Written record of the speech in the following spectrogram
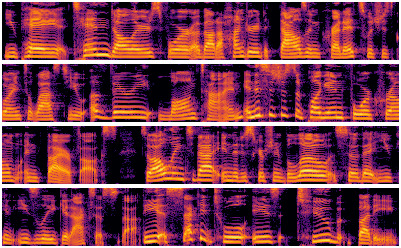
You pay $10 for about 100,000 credits, which is going to last you a very long time. And this is just a plugin for Chrome and Firefox. So I'll link to that in the description below so that you can easily get access to that. The second tool is TubeBuddy.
